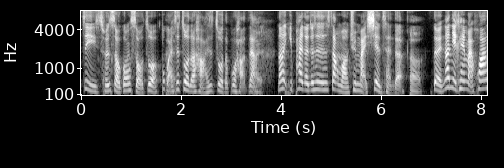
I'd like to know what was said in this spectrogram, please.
自己纯手工手做，不管哎是做的好还是做的不好这样。哎然后一派呢就是上网去买现成的，嗯。对，那你也可以买花，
